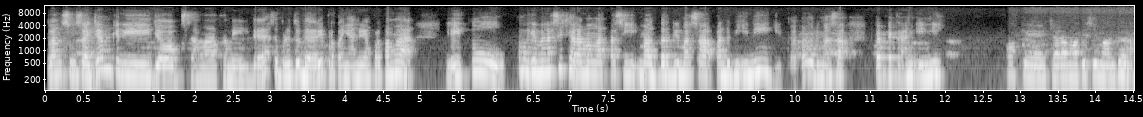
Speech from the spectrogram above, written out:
langsung saja mungkin dijawab sama Kamida, seperti itu dari pertanyaan yang pertama, yaitu bagaimana sih cara mengatasi mager di masa pandemi ini, gitu, atau di masa PPKM ini? Oke, cara mengatasi mager.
